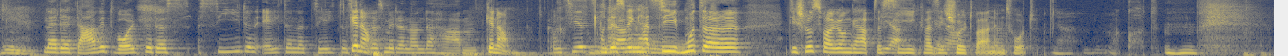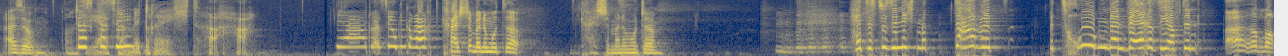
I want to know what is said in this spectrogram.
Nein, der David wollte, dass sie den Eltern erzählt, dass Genau. sie was miteinander haben. Genau. Und sie hat Und deswegen hat die Mutter die Schlussfolgerung gehabt, dass Ja, sie quasi genau. schuld war an dem Tod. Oh Gott. Mhm. Also, Und du hast sie hat Cassie. damit recht. Haha. Ja, du hast sie umgebracht. Kreischte meine Mutter. Kreischte meine Mutter. Hättest du sie nicht mit David betrogen, dann wäre sie auf den. Äh,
